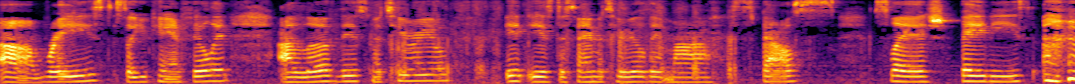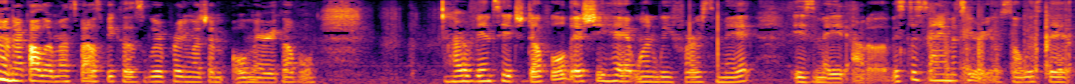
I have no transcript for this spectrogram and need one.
um, raised so you can feel it. I love this material. It is the same material that my spouse slash babies, and I call her my spouse because we're pretty much an old married couple. Her vintage duffel that she had when we first met is made out of. It's the same material. So it's that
